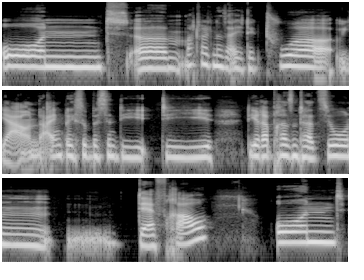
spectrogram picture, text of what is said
und ähm, Machtverhältnisse, Architektur, ja, und eigentlich so ein bisschen die, die, die Repräsentation der Frau. Und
